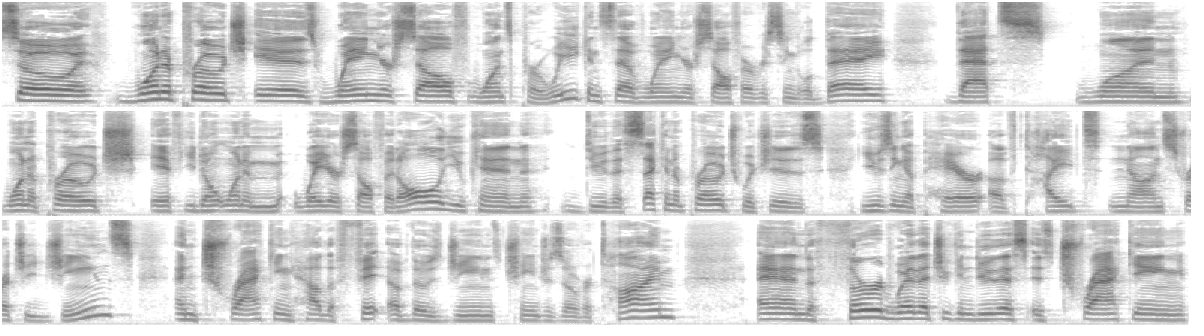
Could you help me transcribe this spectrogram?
So, one approach is weighing yourself once per week instead of weighing yourself every single day. That's one one approach. If you don't want to weigh yourself at all, you can do the second approach, which is using a pair of tight, non-stretchy jeans and tracking how the fit of those jeans changes over time. And the third way that you can do this is tracking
